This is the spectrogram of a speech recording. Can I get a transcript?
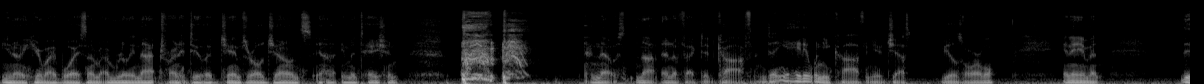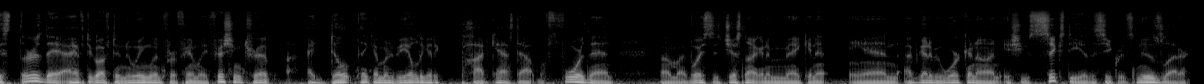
you know hear my voice. I'm, I'm really not trying to do a James Earl Jones uh, imitation, and that was not an affected cough. And don't you hate it when you cough and your chest feels horrible? Any event, this Thursday I have to go off to New England for a family fishing trip. I don't think I'm going to be able to get a podcast out before then. Um, my voice is just not going to be making it, and I've got to be working on issue 60 of the Secrets newsletter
